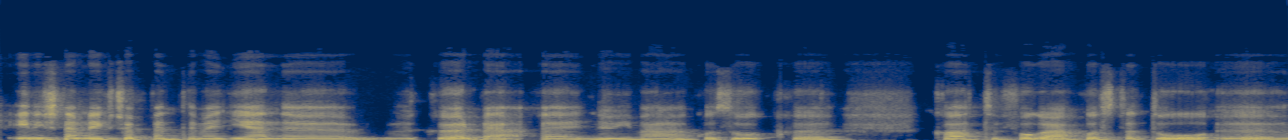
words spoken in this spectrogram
Én is nemrég csöppentem egy ilyen ö, körbe, egy női vállalkozókat foglalkoztató ö,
